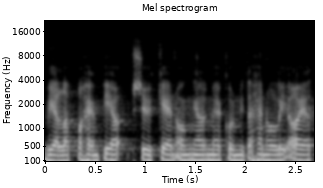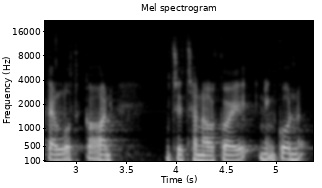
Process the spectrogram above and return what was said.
vielä pahempia psyykeen ongelmia kuin mitä hän oli ajatellutkaan. Mutta sitten hän alkoi niin kun,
